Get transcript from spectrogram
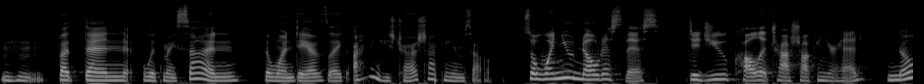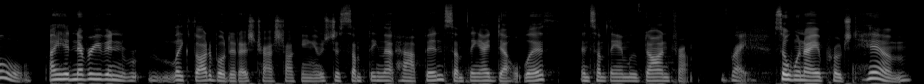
Mm-hmm. But then with my son, the one day I was like, I think he's trash talking himself. So when you noticed this, did you call it trash talk in your head? No, I had never even like thought about it as trash talking. It was just something that happened, something I dealt with, and something I moved on from. Right. So when I approached him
